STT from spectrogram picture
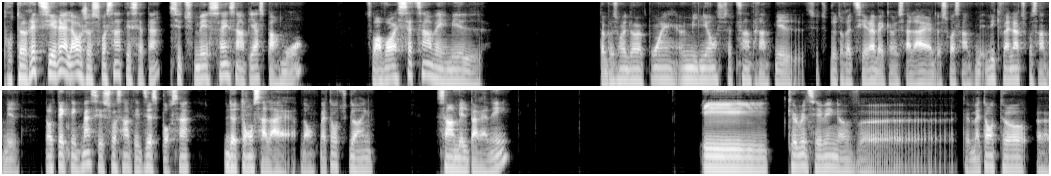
pour te retirer à l'âge de 67 ans, si tu mets 500 pièces par mois, tu vas avoir 720 000 tu as besoin d'un point, 1 million 730 000 si tu veux te retirer avec un salaire de 60 000, l'équivalent de 60 000. Donc, techniquement, c'est 70% de ton salaire. Donc, mettons, tu gagnes 100 000 par année. Et current saving of, euh, mettons, tu as, euh,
